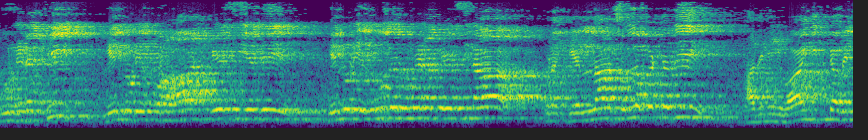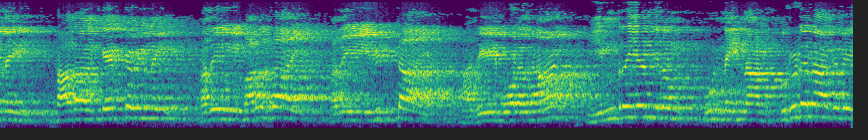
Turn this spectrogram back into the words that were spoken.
உன்னிடத்தில் என்னுடைய குரான் பேசியது என்னுடைய தூதர் உன்னிடம் பேசினார். உனக்கு எல்லாம் சொல்லப்பட்டது. அதை நீ வாங்கிக்கவில்லை காதால் கேட்கவில்லை அதை நீ மறந்தாய் அதை நீ விட்டாய். அதே போலதான் இன்றைய தினம் உன்னை நான் குருடனாகவே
